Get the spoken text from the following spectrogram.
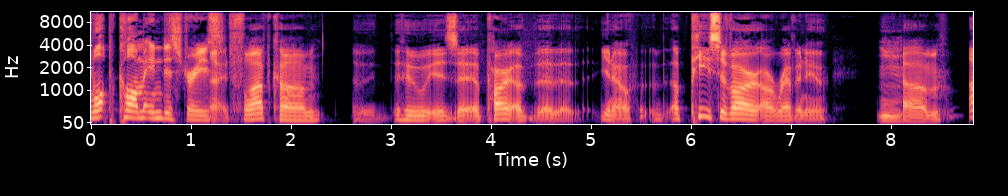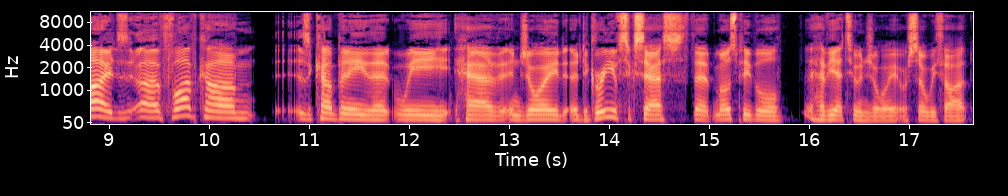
Flopcom Industries. All right, Flopcom, uh, who is a part of, uh, you know, a piece of our, our revenue. Mm. Um, all right, uh, Flopcom is a company that we have enjoyed a degree of success that most people have yet to enjoy, or so we thought.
